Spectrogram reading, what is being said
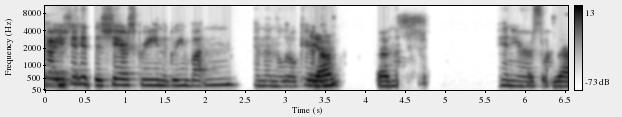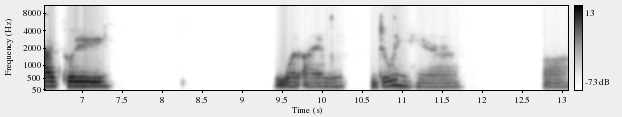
so you should hit the share screen, the green button, and then the little character. Yeah, that's pin your that's exactly what I am doing here. Uh,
